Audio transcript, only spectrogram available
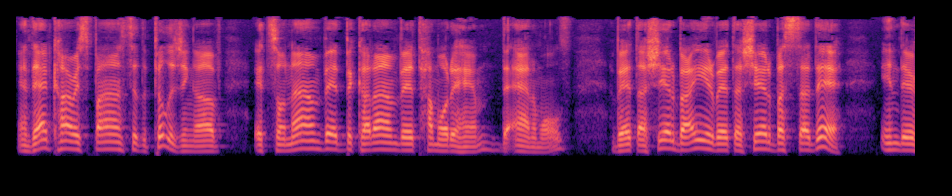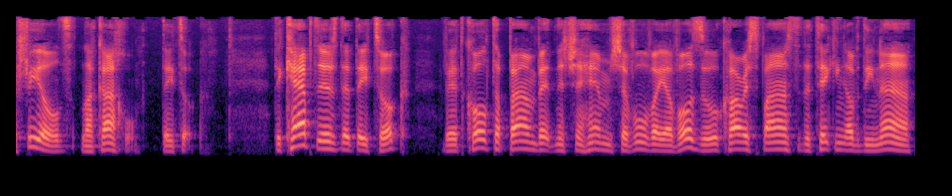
and that corresponds to the pillaging of etzonam ve'et bekaram ve'et hamorehem, the animals, ve'et asher ba'ir ve'et asher basadeh, in their fields, lakachu, they took. The captives that they took Ve'et kol tapam neshehem shavu corresponds to the taking of Dinah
